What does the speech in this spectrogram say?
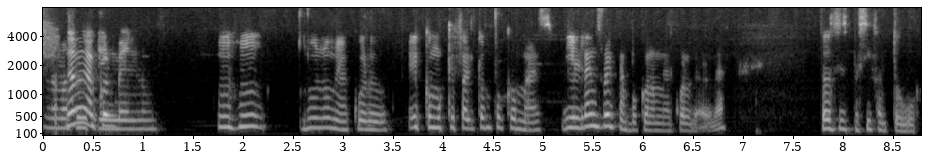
no, me acuerdo. No, no me acuerdo. Es como que faltó un poco más. Y el dance break tampoco no me acuerdo, ¿verdad? Entonces, pues sí faltó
